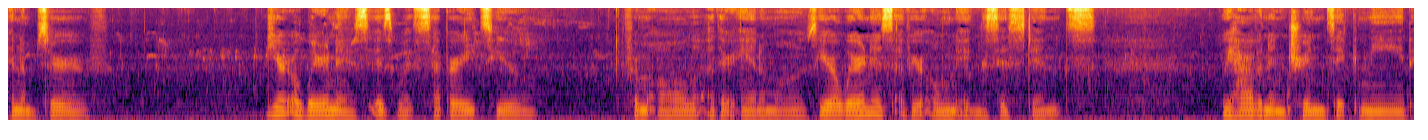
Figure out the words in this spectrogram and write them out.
and observe. Your awareness is what separates you from all other animals, your awareness of your own existence. We have an intrinsic need,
